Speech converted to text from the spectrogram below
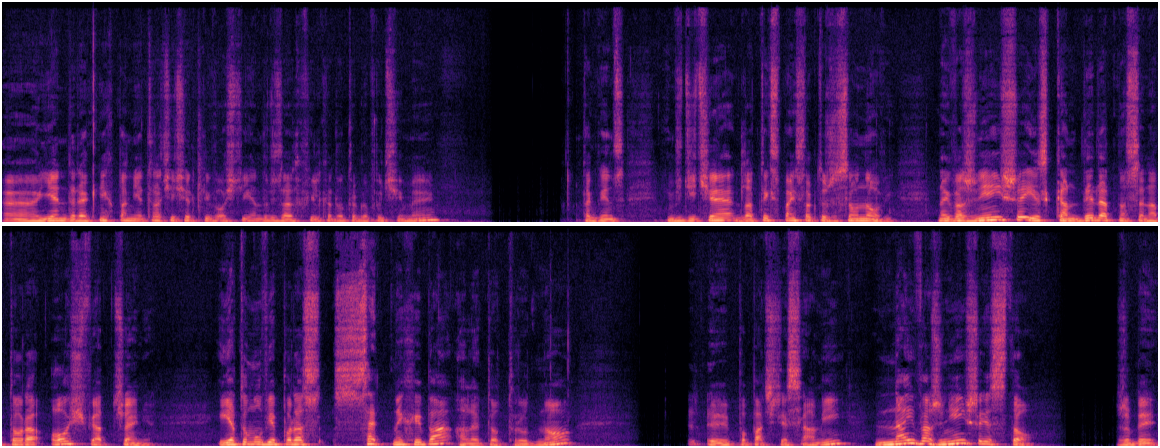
E, Jędrek, niech pan nie traci cierpliwości. Jędry, za chwilkę do tego wrócimy. Tak więc widzicie, dla tych z Państwa, którzy są nowi, najważniejszy jest kandydat na senatora oświadczenie. I ja to mówię po raz setny chyba, ale to trudno. Y, popatrzcie sami. Najważniejsze jest to, żeby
